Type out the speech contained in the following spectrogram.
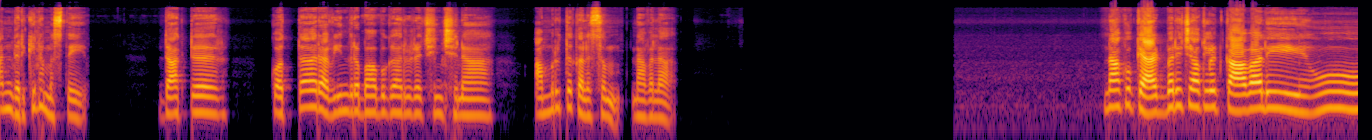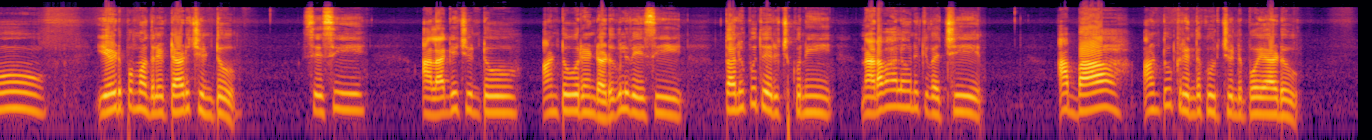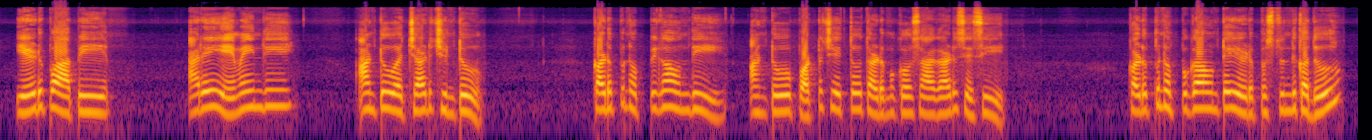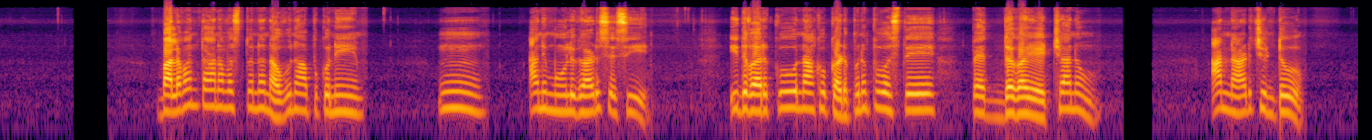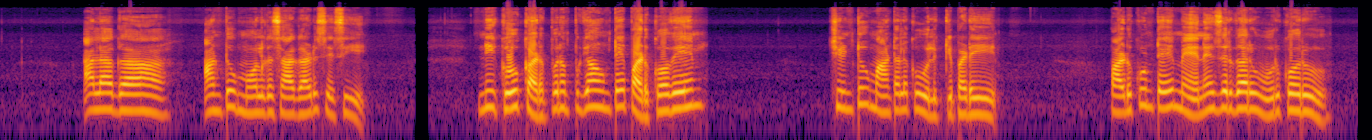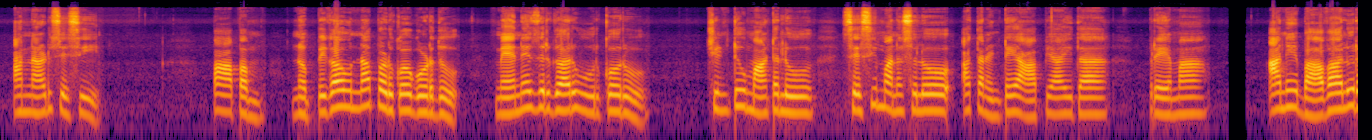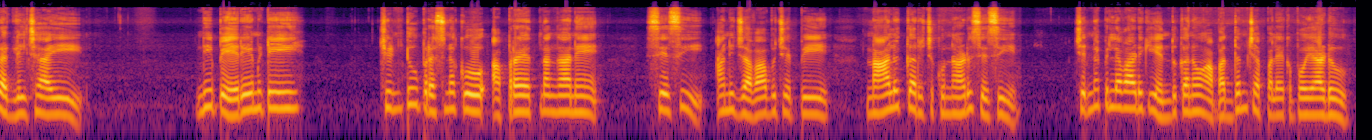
అందరికీ నమస్తే. డాక్టర్ కొత్త రవీంద్రబాబు గారు రచించిన అమృత కలసం నవల. నాకు క్యాడ్బరీ చాక్లెట్ కావాలి. ఊ, ఊ. ఏడుపు మొదలెట్టాడు చింటూ. శశి అలాగే చింటూ అంటూ రెండు అడుగులు వేసి తలుపు తెరుచుకుని నడవాలోనికి వచ్చి అబ్బా అంటూ క్రింద కూర్చుండిపోయాడు. ఏడుపు ఆపి అరే ఏమైంది? అంటూ వచ్చాడు చింటూ. కడుపు నొప్పిగా ఉంది అంటూ పొట్ట చేత్తో తడుముకోసాగాడు శశి. కడుపు నొప్పిగా ఉంటే ఏడుపొస్తుంది కదూ? బలవంతాన వస్తున్న నవ్వు నాపుకుని అని మూలుగాడు శశి. ఇదివరకు నాకు కడుపు నొప్పి వస్తే పెద్దగా ఏడ్చాను అన్నాడు చింటూ. అలాగా అంటూ మూలగసాగాడు శశి. నీకు కడుపు నొప్పిగా ఉంటే పడుకోవేం. చింటూ మాటలకు ఉలిక్కిపడి పడుకుంటే మేనేజర్ గారు ఊరుకోరు అన్నాడు శశి. పాపం నొప్పిగా ఉన్నా పడుకోకూడదు మేనేజర్ గారు ఊరుకోరు. చింటూ మాటలు శశి మనసులో అతనంటే ఆప్యాయత ప్రేమ అనే భావాలు రగిల్చాయి. నీ పేరేమిటి? చింటూ ప్రశ్నకు అప్రయత్నంగానే శశి అని జవాబు చెప్పి నాలుగు కరుచుకున్నాడు శశి. చిన్నపిల్లవాడికి ఎందుకనో అబద్ధం చెప్పలేకపోయాడు.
